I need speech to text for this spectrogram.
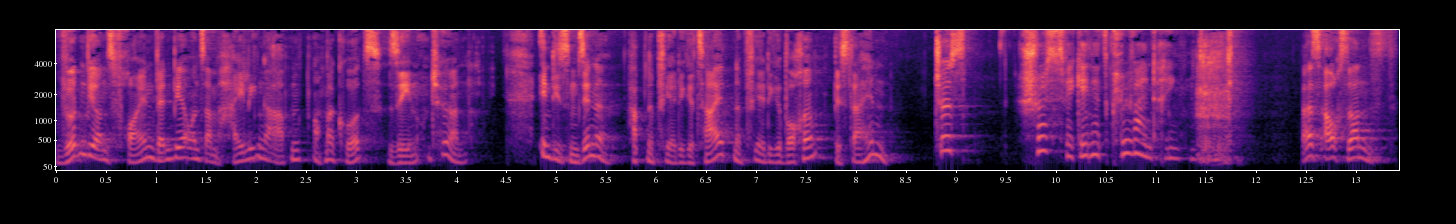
würden wir uns freuen, wenn wir uns am Heiligen Abend nochmal kurz sehen und hören. In diesem Sinne, habt eine pferdige Zeit, eine pferdige Woche. Bis dahin. Tschüss. Tschüss, wir gehen jetzt Glühwein trinken. Was auch sonst.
